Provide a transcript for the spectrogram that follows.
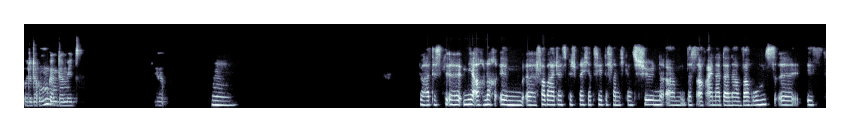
oder der Umgang damit. Ja. Hm. Du hattest äh, mir auch noch im äh, Vorbereitungsgespräch erzählt, das fand ich ganz schön, ähm, dass auch einer deiner Warums äh, ist,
